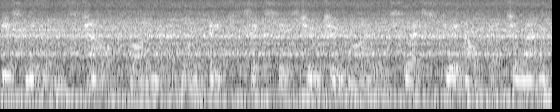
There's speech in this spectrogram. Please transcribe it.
East Midlands Tower, Ryanair 186 is 22 miles west with Alpha to land.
